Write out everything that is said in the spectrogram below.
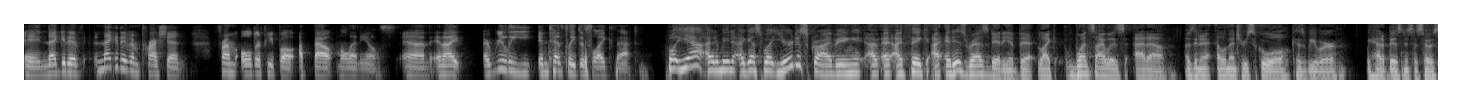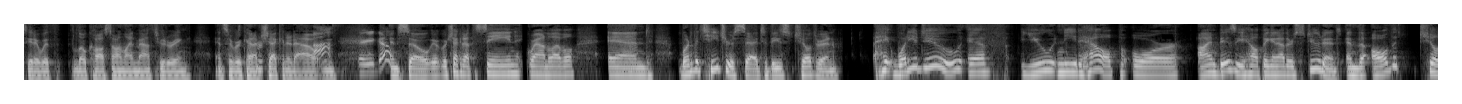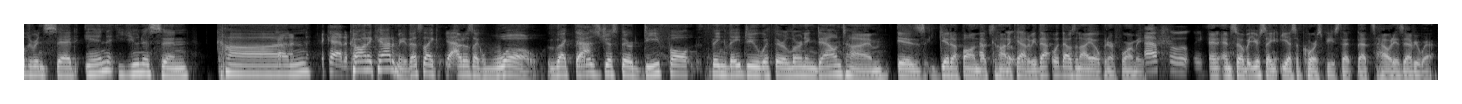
a negative negative impression from older people about millennials, and and I I really intensely dislike that. Well, yeah. I mean, I guess what you're describing, I, I- think I, it is resonating a bit. Like once I was at a, I was in an elementary school because we were, we had a business associated with low cost online math tutoring. And so we are kind of checking it out. Ah, and, there you go. and so we we're checking out the scene, ground level. And one of the teachers said to these children, Hey, what do you do if you need help or I'm busy helping another student? And the, all the children said in unison, Khan Academy. Khan Academy. That's like, Yeah. I was like, whoa. Like that Yeah. is just their default thing they do with their learning downtime is get up on the Khan Academy. That, that was an eye opener for me. Absolutely. And, and so, but you're saying, yes, of course, peace. That, that's how it is everywhere.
